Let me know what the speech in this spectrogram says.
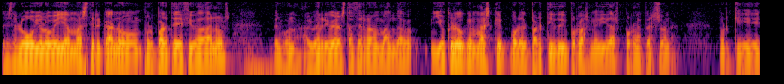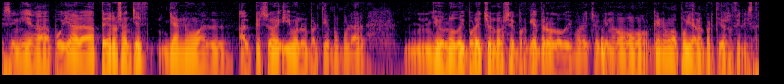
Desde luego yo lo veía más cercano por parte de Ciudadanos, pero bueno, Albert Rivera está cerrado en banda. Yo creo que más que por el partido y por las medidas, por la persona. Porque se niega a apoyar a Pedro Sánchez, ya no al, al PSOE. Y bueno, el Partido Popular, mm, yo lo doy por hecho, no sé por qué, pero lo doy por hecho que no, que no va a apoyar al Partido Socialista.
